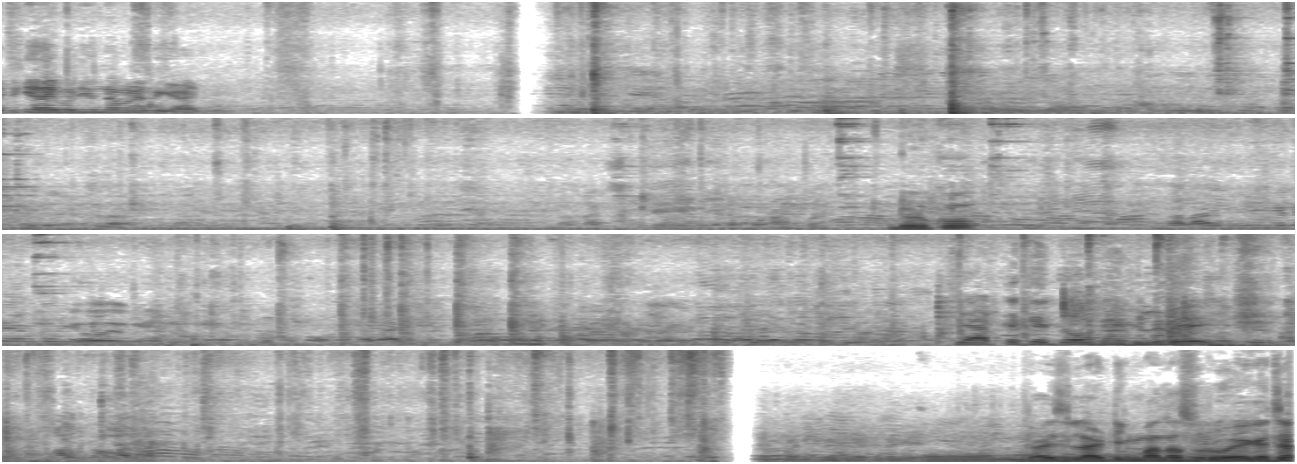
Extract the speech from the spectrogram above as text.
এদিকে আইবো চিন্তা আমরা এদিকে আইবো ডুড়কু চেয়ার থেকে জল দিয়ে ফেলি রে গাইজ লাইটিং বাঁধা শুরু হয়ে গেছে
